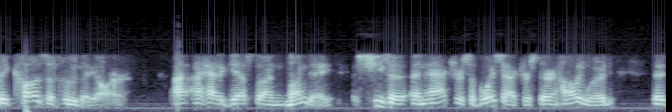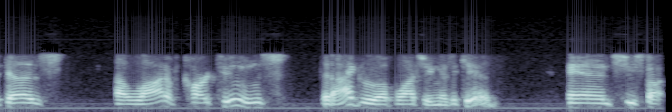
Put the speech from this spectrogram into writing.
because of who they are. I, I had a guest on Monday. She's a, an actress, a voice actress there in Hollywood that does a lot of cartoons that I grew up watching as a kid. And she st-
